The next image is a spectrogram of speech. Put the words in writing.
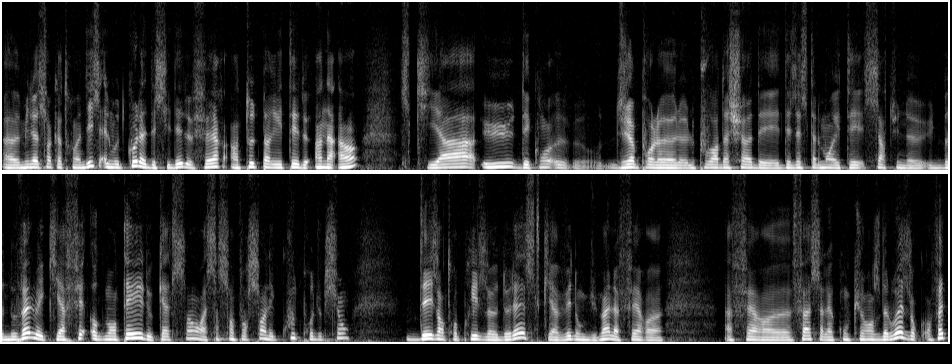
1990, euh, Helmut Kohl a décidé de faire un taux de parité de 1 à 1, ce qui a eu des... Euh, déjà pour le, pouvoir d'achat des, des Est-Allemands était certes une, une, bonne nouvelle, mais qui a fait augmenter de 400 à 500% les coûts de production des entreprises de l'Est, qui avaient donc du mal à faire... Euh, à faire euh, face à la concurrence de l'Ouest. Donc en fait,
